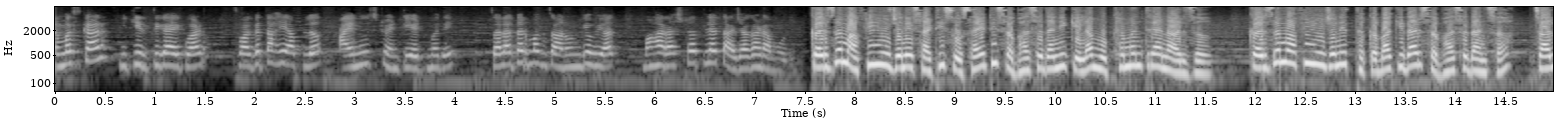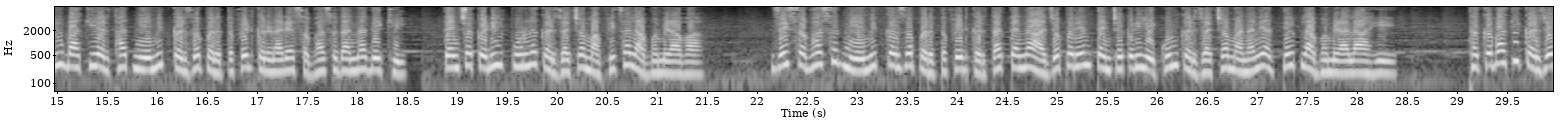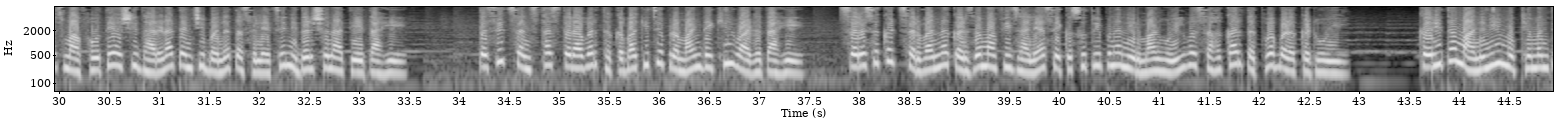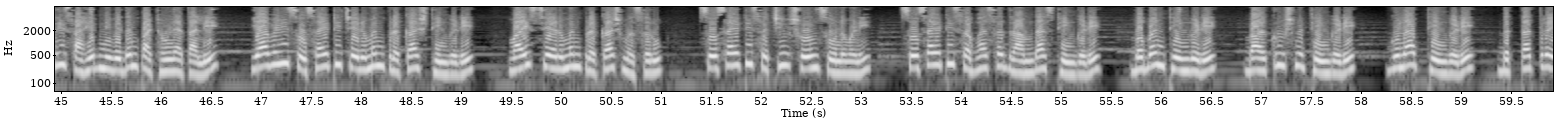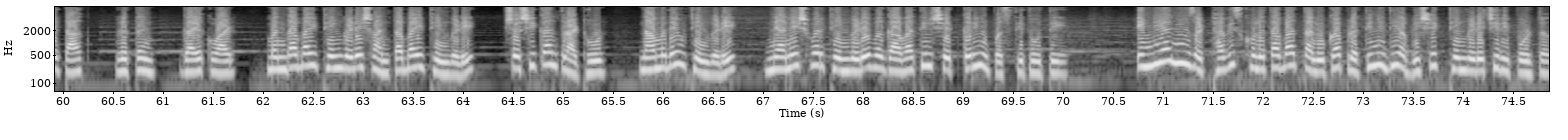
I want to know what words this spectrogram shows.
नमस्कार मी कीर्ती गायकवाड. स्वागत आहे आपलं आय न्यूज ट्वेंटी एटमध्ये. चला तर मग जाणून घेऊयात महाराष्ट्रातल्या ताज्या घडामोडी. कर्जमाफी योजनेसाठी सोसायटी सभासदांनी केला मुख्यमंत्र्यांना अर्ज. कर्जमाफी योजनेत थकबाकीदार सभासदांसह चालू बाकी अर्थात नियमित कर्ज परतफेड करणाऱ्या सभासदांना देखील त्यांच्याकडील पूर्ण कर्जाच्या माफीचा लाभ मिळावा. जे सभासद नियमित कर्ज परतफेड करतात त्यांना आजपर्यंत त्यांच्याकडील एकूण कर्जाच्या मानाने अत्यल्प लाभ मिळाला आहे. थकबाकी कर्जच माफवते अशी धारणा त्यांची बनत असल्याचे निदर्शनात येत आहे. तसेच संस्था स्तरावर थकबाकीचे प्रमाण देखील वाढत आहे. सरसकट सर्वांना कर्जमाफी झाल्यास एकसूत्रीपणा निर्माण होईल व सहकार तत्व बळकट होईल. करिता माननीय मुख्यमंत्री साहेब निवेदन पाठवण्यात आले. यावेळी society chairman Prakash Thingde vice chairman Prakash Masrup society सचिव शोन सोनवणे सोसायटी सभासद रामदास ठिंगडे बबन ठिंगडे बाळकृष्ण ठिंगडे गुलाब ठेंगडे दत्तात्रय ताक रतन गायकवाड मंदाबाई ठेंगडे शांताबाई ठेंगडे शशिकांत राठोड नामदेव ठेंगडे ज्ञानेश्वर ठेंगडे व गावातील शेतकरी उपस्थित होते. इंडिया न्यूज अठ्ठावीस खुलताबाद तालुका प्रतिनिधी अभिषेक ठेंगडेची रिपोर्ट.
